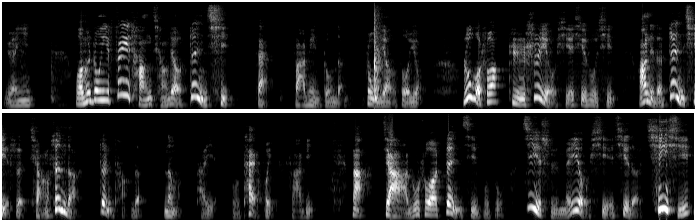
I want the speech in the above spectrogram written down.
原因。我们中医非常强调正气在发病中的重要作用。如果说只是有邪气入侵，而你的正气是强盛的、正常的，那么它也不太会发病。那假如说正气不足，即使没有邪气的侵袭，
